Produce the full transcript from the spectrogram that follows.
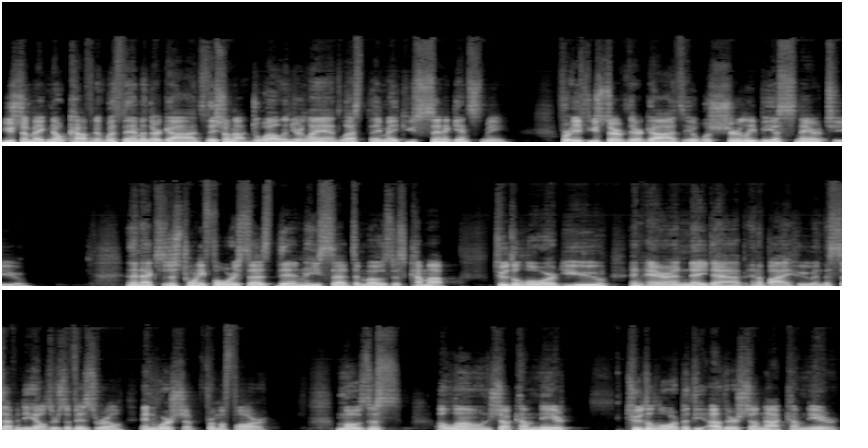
You shall make no covenant with them and their gods. They shall not dwell in your land, lest they make you sin against me. For if you serve their gods, it will surely be a snare to you. And then Exodus 24, he says, Then he said to Moses, Come up to the Lord, you and Aaron, Nadab and Abihu, and the 70 elders of Israel, and worship from afar. Moses alone shall come near to the Lord, but the others shall not come near,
